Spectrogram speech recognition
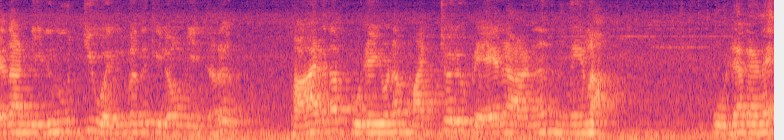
ഏതാണ്ട് ഇരുന്നൂറ്റി ഒൻപത് കിലോമീറ്റർ. ഭാരതപ്പുഴയുടെ മറ്റൊരു പേരാണ് നിള. പുഴകളെ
